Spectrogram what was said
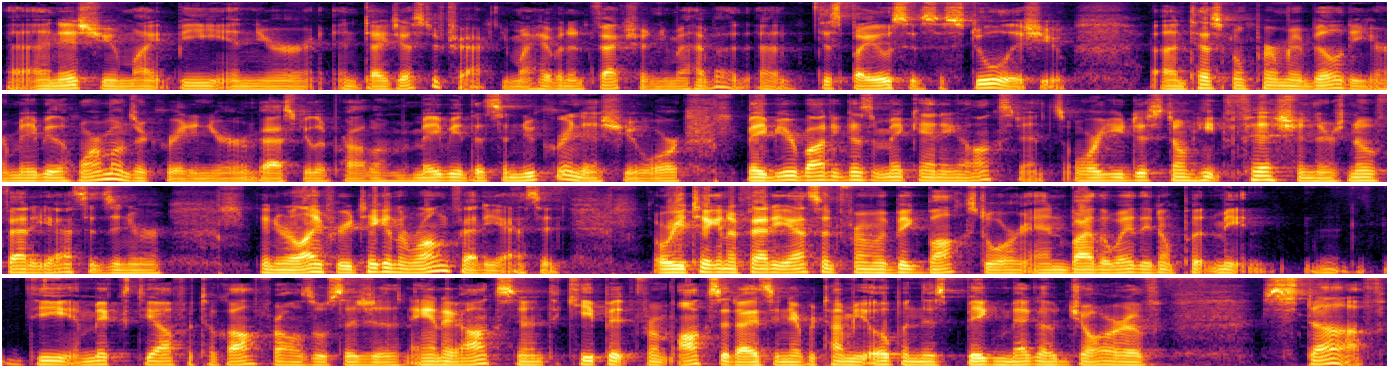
an issue might be in your digestive tract. You might have an infection. You might have a, a dysbiosis, a stool issue, uh, intestinal permeability, or maybe the hormones are creating your vascular problem. Maybe that's a nutrient issue, or maybe your body doesn't make antioxidants, or you just don't eat fish and there's no fatty acids in your in your life, or you're taking the wrong fatty acid, or you're taking a fatty acid from a big box store. And by the way, they don't put me, the mixed d-alpha tocopherols, which is an antioxidant, to keep it from oxidizing every time you open this big mega jar of stuff.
